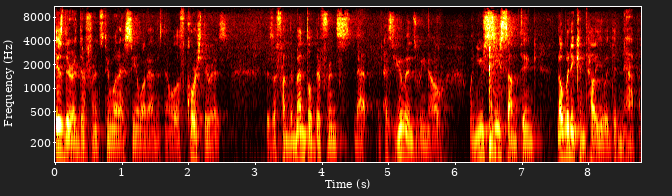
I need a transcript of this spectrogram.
Is there a difference between what I see and what I understand? Well, of course there is. There's a fundamental difference that, as humans, we know when you see something, nobody can tell you it didn't happen.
